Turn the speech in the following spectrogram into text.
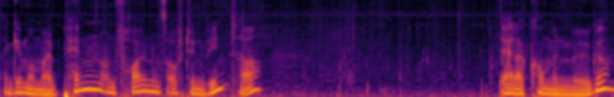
Dann gehen wir mal pennen und freuen uns auf den Winter. Der da kommen möge.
